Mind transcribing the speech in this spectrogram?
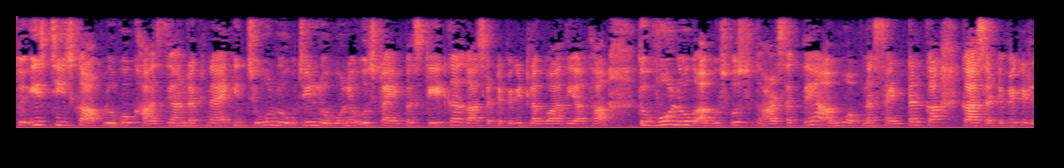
तो इस चीज़ का आप लोगों को खास ध्यान रखना है कि जो लोग, जिन लोगों ने उस टाइम पर स्टेट का कास्ट सर्टिफिकेट लगवा दिया था तो वो लोग अब उसको सुधार सकते हैं, अब वो अपना सेंटर का कास्ट सर्टिफिकेट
